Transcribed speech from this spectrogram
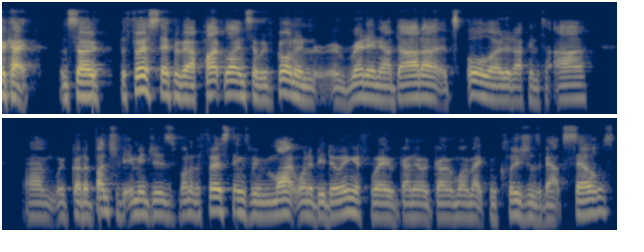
Okay, and so the first step of our pipeline, so we've gone and read in our data, it's all loaded up into R. Um, we've got a bunch of images. One of the first things we might want to be doing if we're going to go and want to make conclusions about cells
